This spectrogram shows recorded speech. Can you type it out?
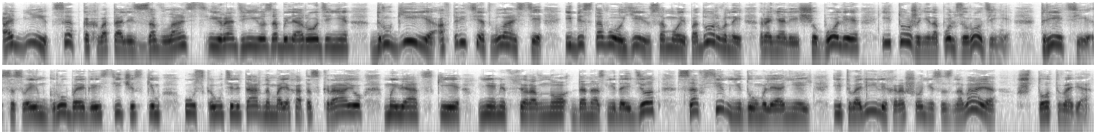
Одни цепко хватались за власть и ради нее забыли о родине, другие — авторитет власти, и без того ею самой подорванный, роняли еще более и тоже не на пользу родине. Третьи, со своим грубо эгоистическим, узкоутилитарным «моя хата с краю», «мы вятские, немец все равно до нас не дойдет», совсем не думали о ней и творили, хорошо не сознавая, что творят.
